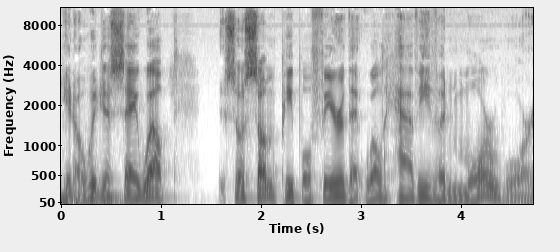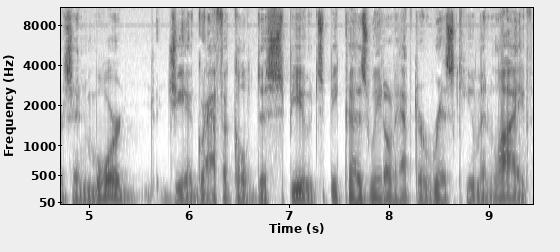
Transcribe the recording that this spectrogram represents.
you know, we just say, well, so some people fear that we'll have even more wars and more geographical disputes because we don't have to risk human life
